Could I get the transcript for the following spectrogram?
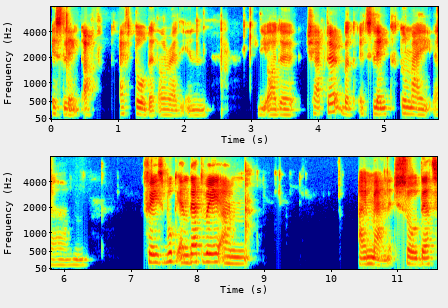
is linked. I've, I've told that already in the other chapter, but it's linked to my um, Facebook, and that way I'm I manage. So that's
